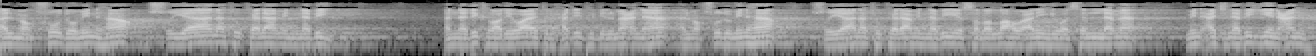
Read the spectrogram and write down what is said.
المقصود منها صيانة كلام النبي. أن ذكر رواية الحديث بالمعنى المقصود منها صيانة كلام النبي صلى الله عليه وسلم من أجنبي عنه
